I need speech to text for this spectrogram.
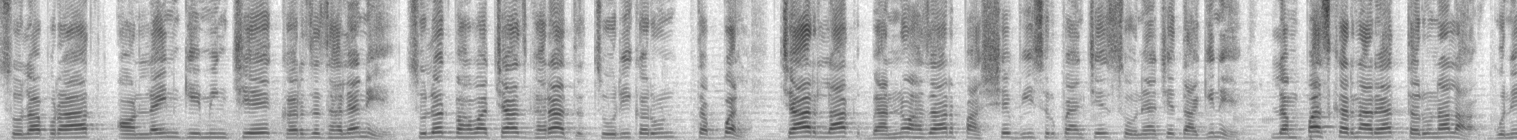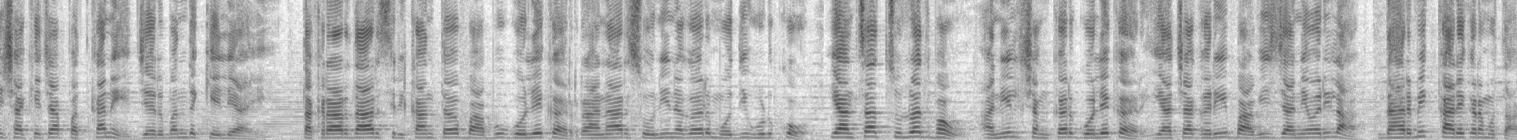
सोलापुरात ऑनलाईन गेमिंगचे कर्ज झाल्याने चुलत भावाच्याच घरात चोरी करून तब्बल चार लाख ब्याण्णव हजार पाचशे वीस रुपयांचे सोन्याचे दागिने लंपास करणाऱ्या तरुणाला गुन्हे शाखेच्या पथकाने जेरबंद केले आहे. तक्रारदार श्रीकांत बाबू गोलेकर राहणार सोनीनगर मोदी हुडको यांचा चुलत भाऊ अनिल शंकर गोलेकर याच्या घरी बावीस जानेवारीला धार्मिक कार्यक्रम होता.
